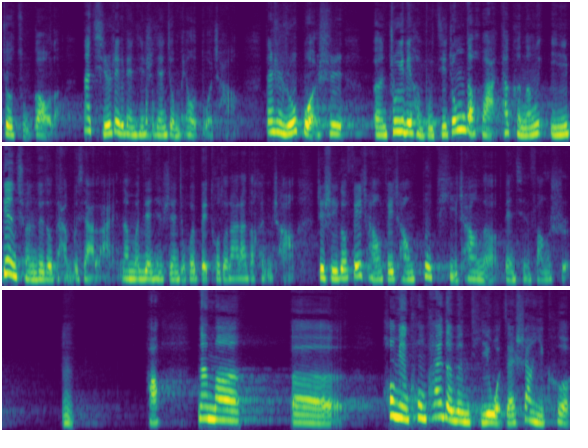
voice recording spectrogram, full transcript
就足够了。那其实这个练琴时间就没有多长。但是如果是嗯注意力很不集中的话，他可能一遍全对都弹不下来，那么练琴时间就会被拖拖拉拉的很长。这是一个非常非常不提倡的练琴方式。嗯，好，那么呃。后面空拍的问题，我在上一课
